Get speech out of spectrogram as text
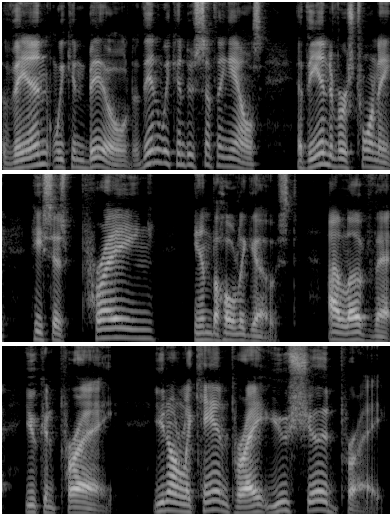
Then we can build. Then we can do something else. At the end of verse 20, he says, praying in the Holy Ghost. I love that. You can pray. You not only can pray, you should pray.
